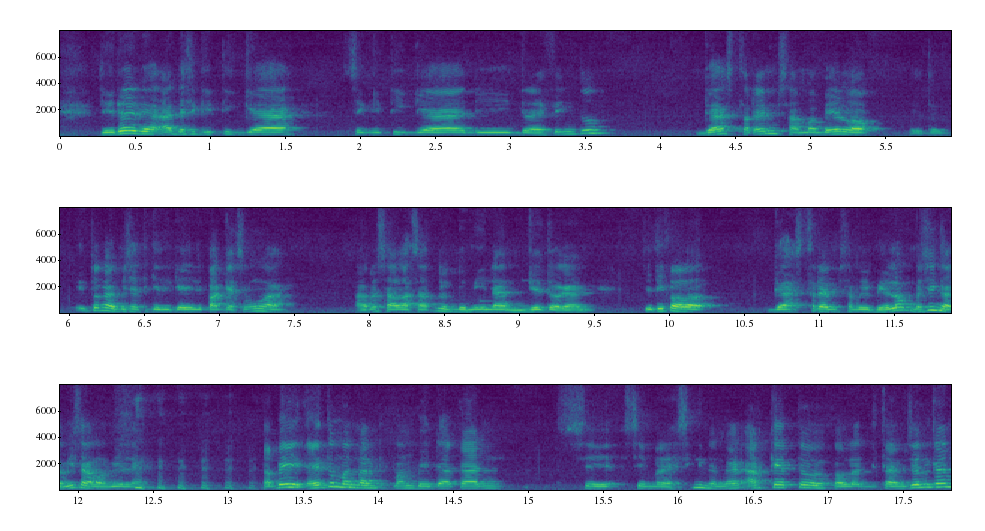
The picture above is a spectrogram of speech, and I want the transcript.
Jadi ada ada segitiga segitiga di driving tuh gas, rem sama belok gitu. Itu nggak bisa tiga-tiganya dipakai semua. Harus salah satu dominan gitu kan. Jadi kalau gas, rem sampai belok mesti nggak bisa mobilnya. Tapi ya itu membedakan si sim racing dengan arcade tuh. Kalau di time zone kan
